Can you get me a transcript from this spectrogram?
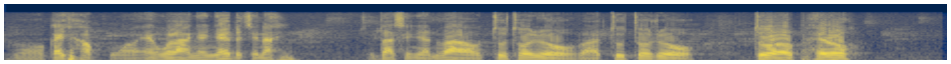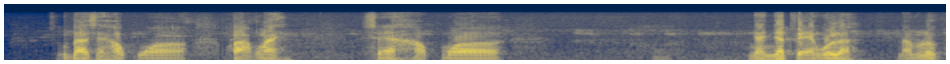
một cách học Angular nhanh nhất ở trên này. Chúng ta sẽ nhấn vào tutorial và tutorial tour of hero chúng ta sẽ học khoa khóa học này. Sẽ học ờ, nhanh nhất về Angular. Nắm được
